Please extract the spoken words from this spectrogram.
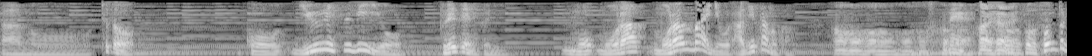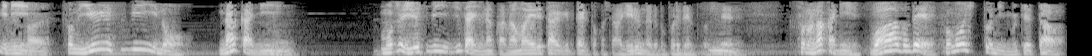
あのー、ちょっと、こう、USB をプレゼントに、も、もら、もらう前に俺あげたのか。はははいはい。そうそう、その時に、はいその USB の中に、もちろん USB 自体になんか名前入れてあげたりとかしてあげるんだけど、プレゼントとして。うんその中に、ワードでその人に向けた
